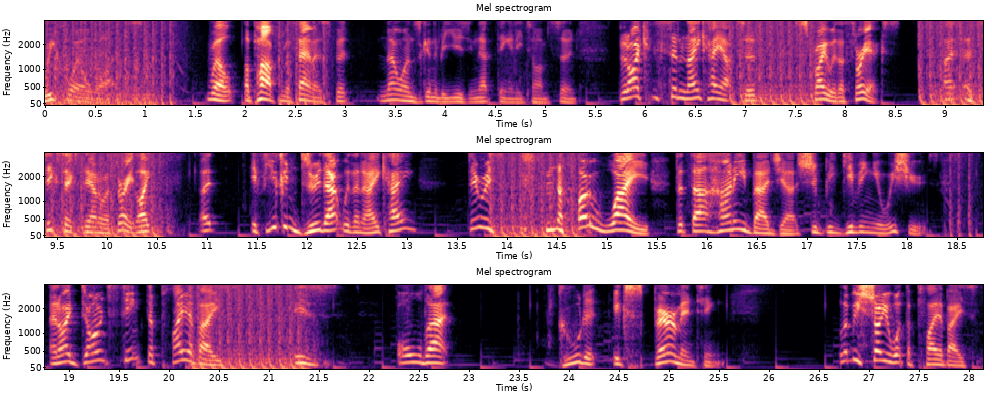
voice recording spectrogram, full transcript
recoil-wise. Well, apart from a FAMAS, but no one's going to be using that thing anytime soon. But I can set an AK up to spray with a 3x, a, 6x down to a 3. Like, uh, if you can do that with an AK, there is no way that the Honey Badger should be giving you issues. And I don't think the player base is all that good at experimenting. Let me show you what the player base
